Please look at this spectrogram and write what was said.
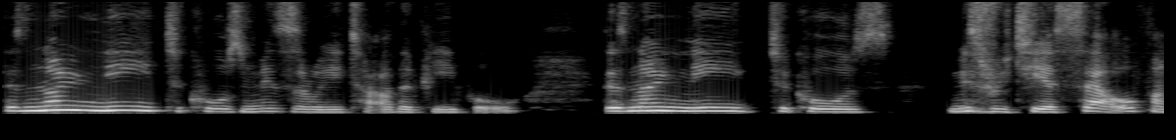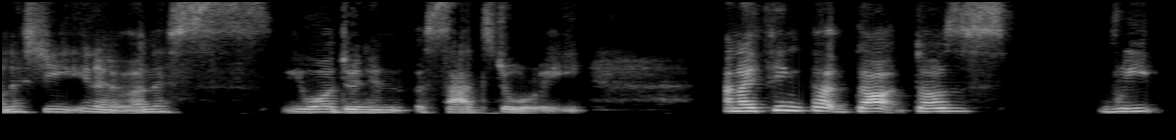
there's no need to cause misery to other people there's no need to cause misery to yourself unless you you know unless you are doing a sad story. And i think that that does reap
